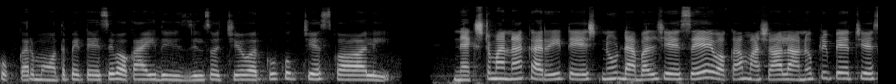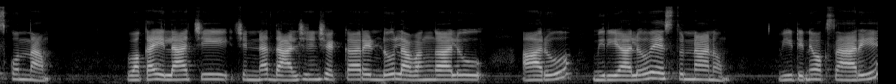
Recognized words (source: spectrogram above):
కుక్కర్ మూత పెట్టేసి ఒక ఐదు విజిల్స్ వచ్చే వరకు కుక్ చేసుకోవాలి. నెక్స్ట్ మన కర్రీ టేస్ట్ను డబల్ చేసే ఒక మసాలాను ప్రిపేర్ చేసుకుందాం. ఒక ఇలాచి చిన్న దాల్చిన చెక్క రెండు లవంగాలు ఆరు మిరియాలు వేస్తున్నాను. వీటిని ఒకసారి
